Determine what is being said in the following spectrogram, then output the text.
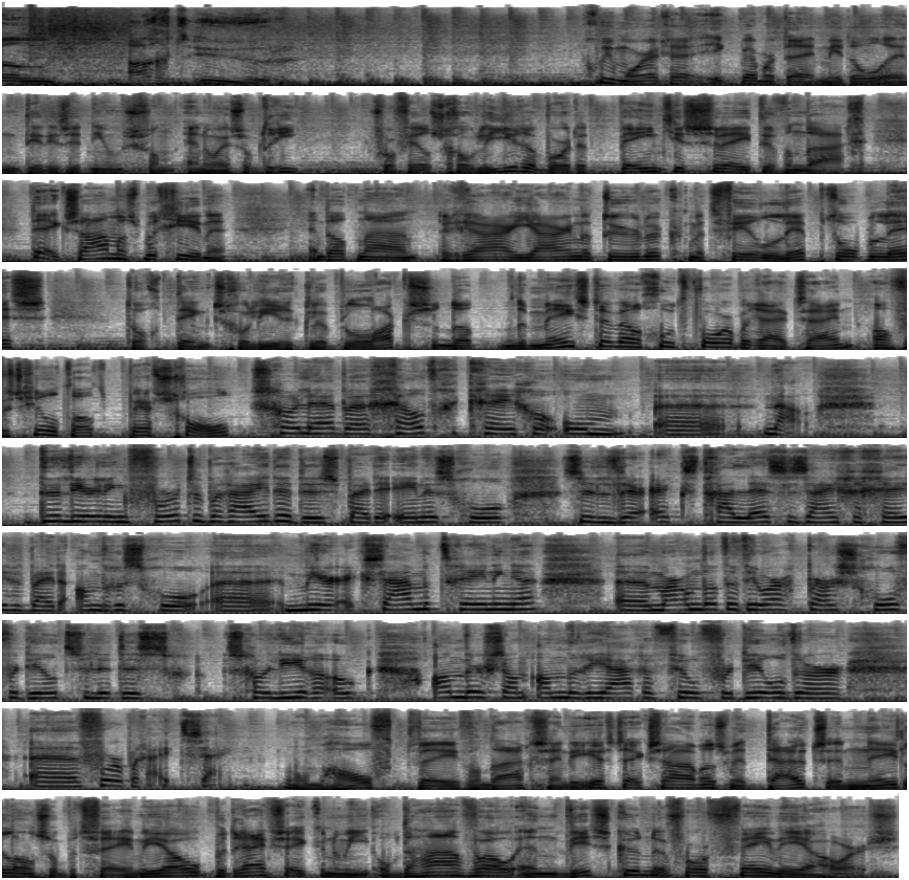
van 8 uur. Goedemorgen, ik ben Martijn Middel en dit is het nieuws van NOS op 3. Voor veel scholieren wordt het peentjes zweten vandaag. De examens beginnen. En dat na een raar jaar natuurlijk, met veel laptoples. Toch denkt scholierenclub LAX dat de meesten wel goed voorbereid zijn. Al verschilt dat per school. Scholen hebben geld gekregen om uh, nou, de leerling voor te bereiden. Dus bij de ene school zullen er extra lessen zijn gegeven. Bij de andere school uh, meer examentrainingen. Uh, maar omdat het heel erg per school verdeeld... zullen de scholieren ook anders dan andere jaren... veel verdeelder uh, voorbereid zijn. Om half twee vandaag zijn de eerste examens... met Duits en Nederlands op het VMBO... bedrijfseconomie op de HAVO en wiskunde voor VWO'ers.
